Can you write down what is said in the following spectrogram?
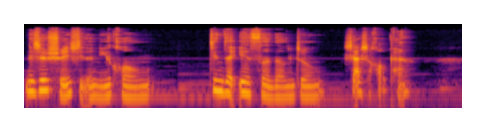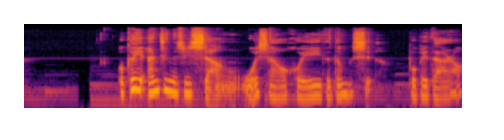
那些水洗的霓虹，浸在夜色当中，煞是好看。我可以安静的去想我想要回忆的东西，不被打扰，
